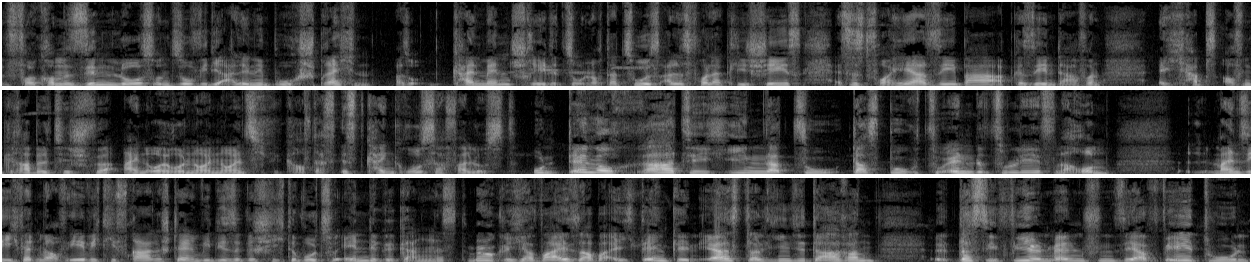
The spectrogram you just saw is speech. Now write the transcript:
vollkommen sinnlos und so, wie die alle in dem Buch sprechen. Also kein Mensch redet so. Noch dazu ist alles voller Klischees. Es ist vorhersehbar, abgesehen davon, ich hab's auf dem Grabbeltisch für 1,99 Euro gekauft. Das ist kein großer Verlust. Und dennoch rate ich Ihnen dazu, das Buch zu Ende zu lesen. Warum? Meinen Sie, ich werde mir auf ewig die Frage stellen, wie diese Geschichte wohl zu Ende gegangen ist? Möglicherweise, aber ich denke in erster Linie daran, dass sie vielen Menschen sehr wehtun,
